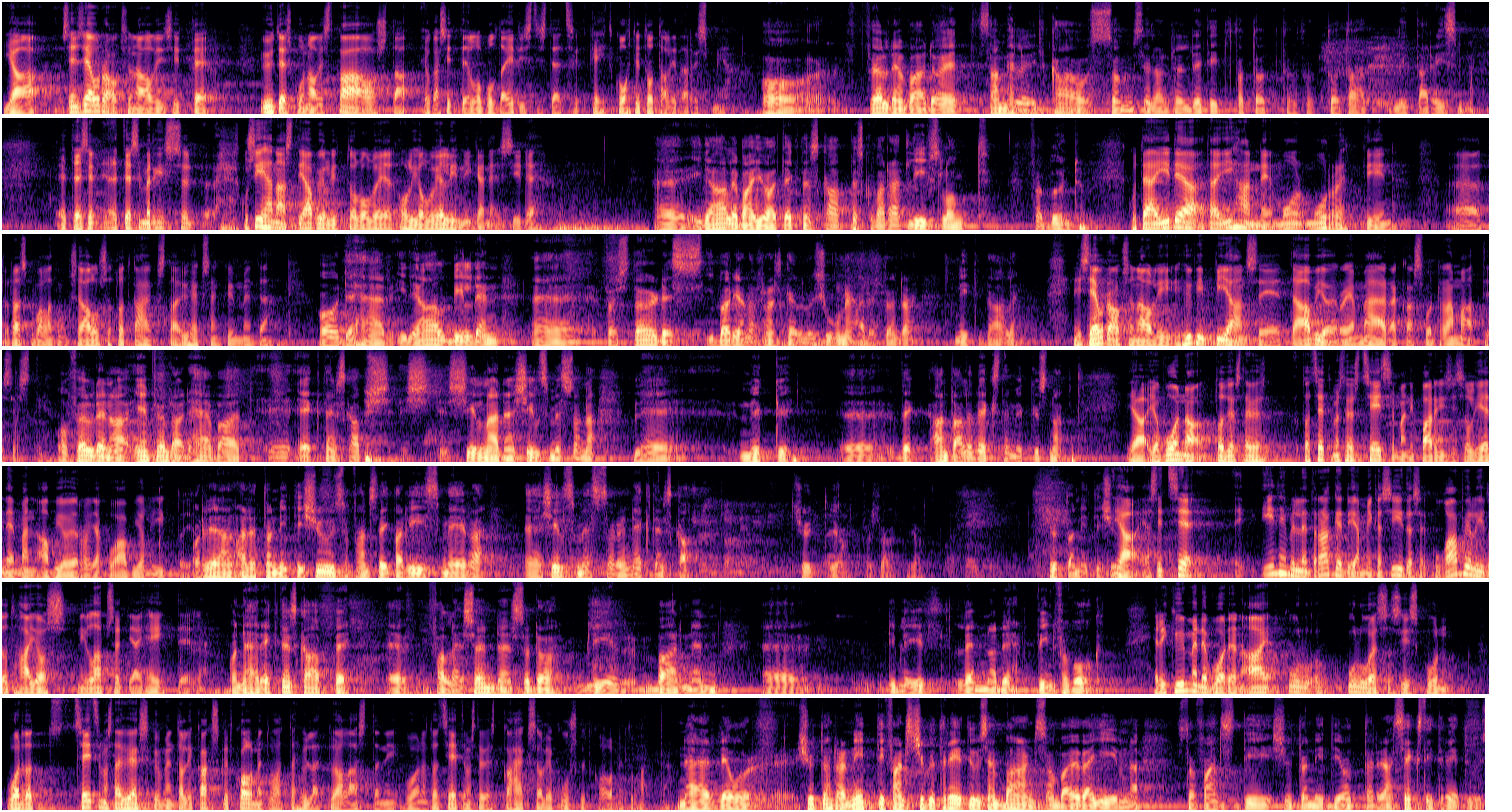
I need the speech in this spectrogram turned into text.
Ja sen seurauksena oli sitten yhteiskunnallista kaaosta, joka sitten lopulta edisti sitä, että se kehitti kohti totalitarismia. Och följden var då ett samhälleligt kaos som sedan ledde till to- to- to- totalitarism. Et esi- et esimerkiksi kun siihen asti avioliitto oli oli ollut elinikäinen side, Eh, Idealet var ju att äktenskapet skulle vara ett livslångt förbund. kun tämä idea tai ihanne mur- murrettiin Ranskan vallankumouksen alussa 1890, Och det här idealbilden eh, förstördes i början av franska revolutionen 1890-talet. niin seurauksena oli hyvin pian se, että avioerojen määrä kasvoi dramaattisesti. Och följden av, en följd av det här var att eh, äktenskapsskillnaden, skilsmässorna, blev mycket, eh, antalet växte mycket snabbt. Ja jo vuonna 1797 niin Pariisissa oli enemmän avioeroja kuin avioliittoja. Och redan 1897 så fanns det i Paris mera eh, skilsmässor än äktenskap. 17, ja, förstår, ja. 1797. Ja, ja sitten se inhimillinen tragedia, mikä siitä, se, kun avioliitot hajos, niin lapset jäi heitteille. Och när äktenskapet eh, faller sönder så då blir barnen eh, de blir lämnade vind för våg. Eli kymmenen vuoden kuluessa siis, kun vuonna 1790 oli 23 000 hylättyä lasta, niin vuonna 1798 oli jo 63 000. När det år 1790 fanns 23 000 barn som var övergivna så fanns det 1798 redan 63 000.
